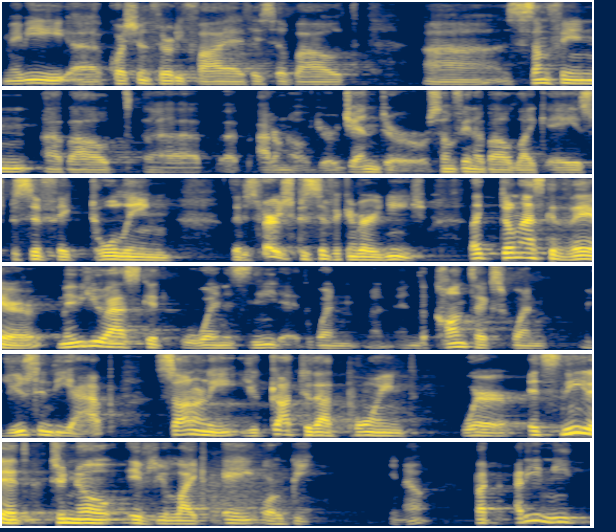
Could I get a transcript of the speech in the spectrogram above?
maybe uh, question 35 is about uh, something about uh, I don't know your gender or something about like a specific tooling that is very specific and very niche. Like, don't ask it there. Maybe you ask it when it's needed, when, in the context when using the app. Suddenly, you got to that point where it's needed to know if you like A or B. You know, but I didn't need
